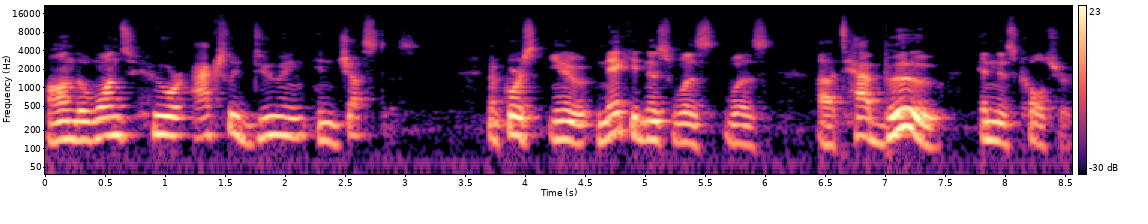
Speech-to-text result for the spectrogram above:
on the ones who are actually doing injustice. And of course, you know, nakedness was was a taboo in this culture.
